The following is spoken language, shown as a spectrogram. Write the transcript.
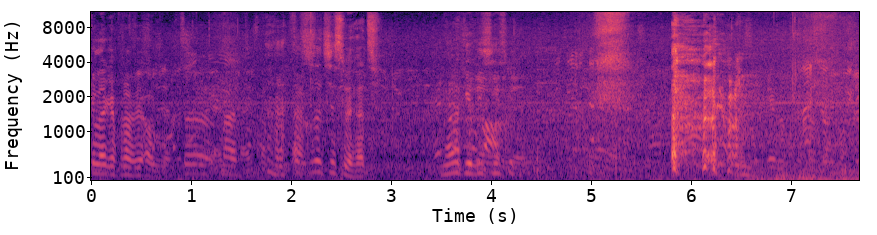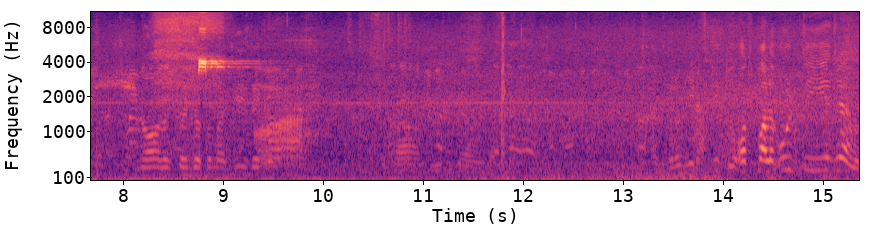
kolega prawie ognie. To, to, że cię słychać. No kiedyś nie słyszałem. No ale sędzia to ma gwizdę. Tu odpalę ulti i jedziemy.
